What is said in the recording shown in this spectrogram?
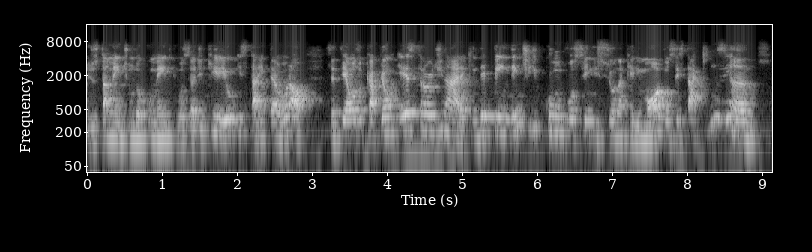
justamente um documento que você adquiriu está em terra rural. Você tem a uso capião extraordinária, que independente de como você iniciou naquele imóvel, você está há 15 anos.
